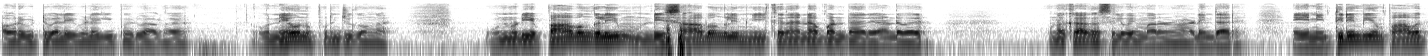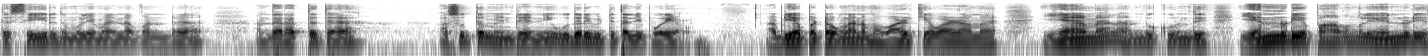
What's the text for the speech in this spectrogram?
அவரை விட்டு விலை விலகி போயிடுவாங்க. ஒன்றே ஒன்று புரிஞ்சுக்கோங்க. உன்னுடைய பாவங்களையும் உன்னுடைய சாபங்களையும் நீக்க தான் என்ன பண்ணுறாரு ஆண்டவர்? உனக்காக சிலுவை மரணம் அடைந்தார். நீ நீ திரும்பியும் பாவத்தை செய்கிறது மூலயமா என்ன பண்ணுற அந்த ரத்தத்தை அசுத்தம் என்று எண்ணி உதறிவிட்டு தள்ளி போறியான் அப்படியாப்பட்டவங்களாம் நம்ம வாழ்க்கையை வாழாமல் என் மேலே அன்பு கூர்ந்து என்னுடைய பாவங்களையும் என்னுடைய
